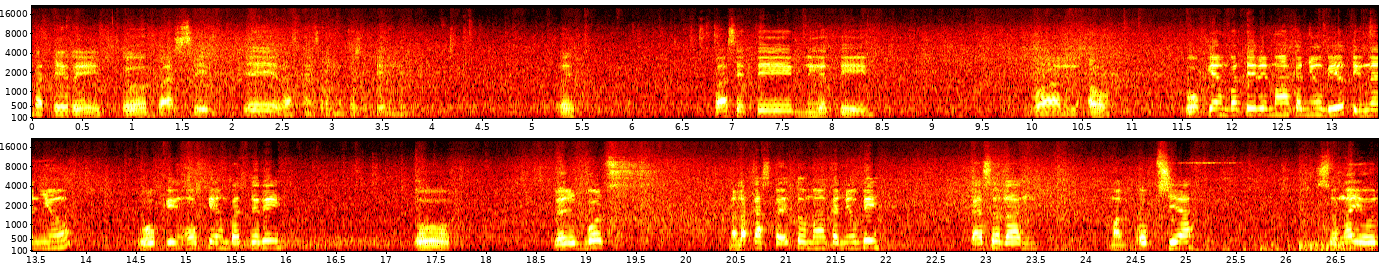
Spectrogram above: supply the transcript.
battery. Ito, positive. Asan saan mo positive? Uy. Positive, negative. Wala. Oh. Okay ang battery mga kanyubi. oh. Tingnan nyo. Okay, okay ang battery. Oh. 12 volts. Malakas pa ito mga kanyubi. Kaso lang, mag-off siya. So ngayon,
